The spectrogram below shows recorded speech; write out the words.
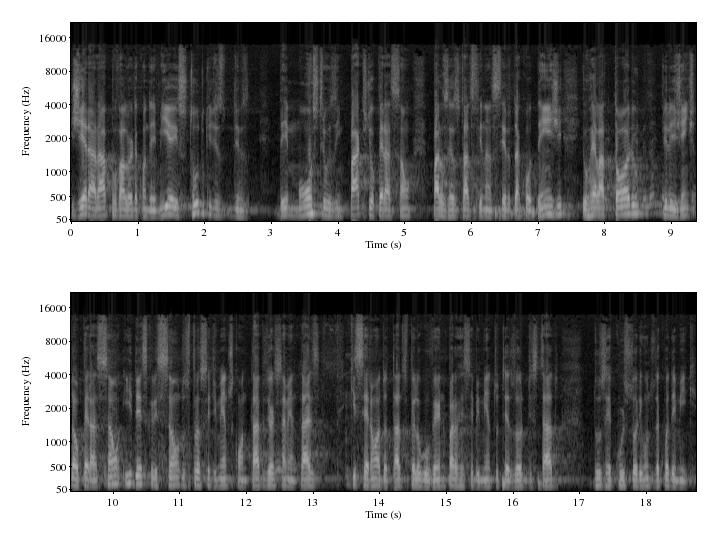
gerará para o valor da pandemia, estudo que demonstre os impactos de operação para os resultados financeiros da Codenge e o relatório diligente da operação e descrição dos procedimentos contábeis e orçamentários que serão adotados pelo governo para o recebimento do Tesouro do Estado dos recursos oriundos da Codemic.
